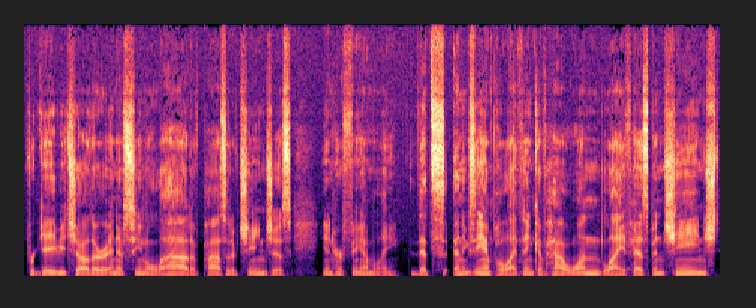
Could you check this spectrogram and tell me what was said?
forgave each other and have seen a lot of positive changes in her family. That's an example, I think, of how one life has been changed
